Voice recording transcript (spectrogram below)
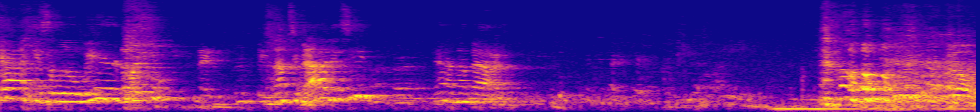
yeah, he's a little weird, but he's not too bad, is he? Yeah, not bad. no.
